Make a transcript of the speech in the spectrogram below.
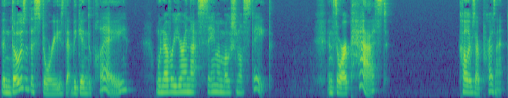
Then those are the stories that begin to play whenever you're in that same emotional state. And so, our past colors are present.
